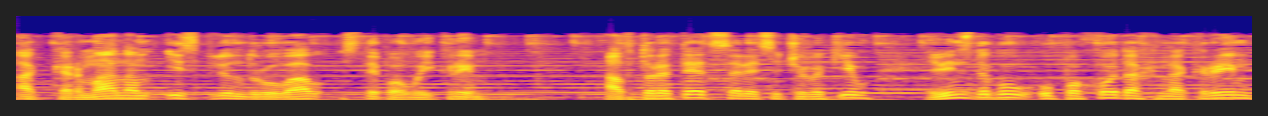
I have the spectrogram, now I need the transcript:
Аккерманом і сплюндрував степовий Крим. Авторитет серед січовиків він здобув у походах на Крим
